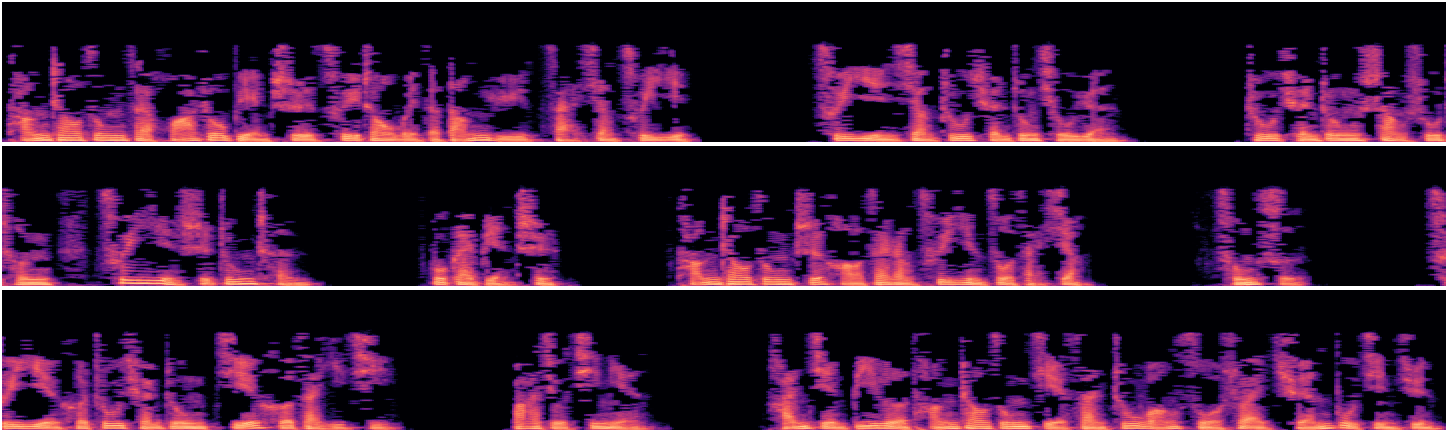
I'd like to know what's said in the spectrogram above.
唐昭宗在华州贬斥崔昭伟的党羽宰相崔胤，崔胤向朱全忠求援。朱全忠上书称崔胤是忠臣，不该贬斥。唐昭宗只好再让崔胤做宰相。从此，崔胤和朱全忠结合在一起。八九七年，韩建逼勒唐昭宗解散诸王所率全部禁军，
